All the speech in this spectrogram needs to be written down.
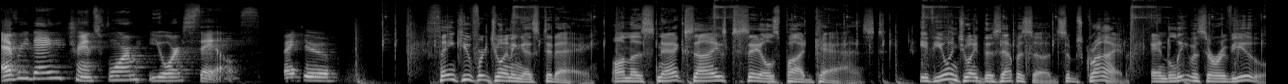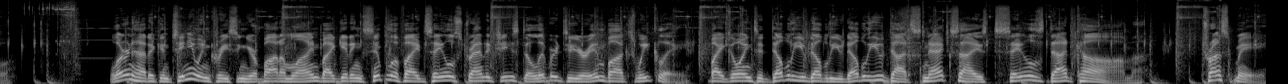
Every day, transform your sales. Thank you. Thank you for joining us today on the Snack Sized Sales Podcast. If you enjoyed this episode, subscribe and leave us a review. Learn how to continue increasing your bottom line by getting simplified sales strategies delivered to your inbox weekly by going to www.snacksizedSales.com. Trust me,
